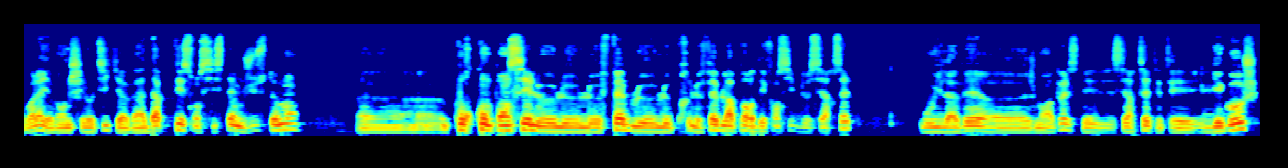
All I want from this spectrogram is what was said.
voilà, il y avait Ancelotti qui avait adapté son système justement euh, pour compenser le, faible, le, faible apport défensif de CR7, où il avait, euh, je me rappelle, CR7 était lié gauche,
